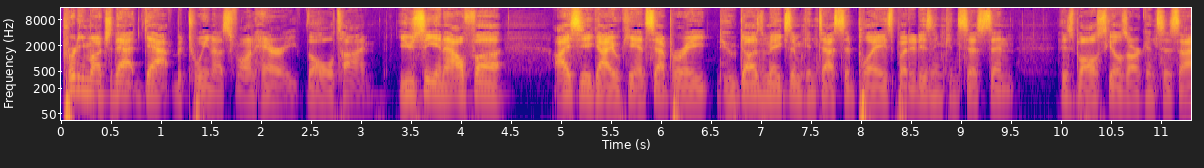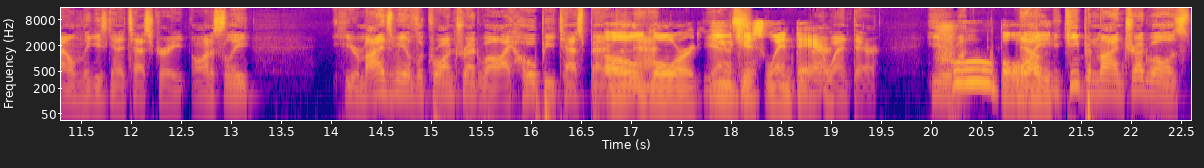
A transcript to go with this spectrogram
pretty much that gap between us on Harry the whole time. You see an alpha. I see a guy who can't separate, who does make some contested plays, but it isn't consistent. His ball skills are consistent. I don't think he's going to test great. Honestly, he reminds me of Laquon Treadwell. I hope he tests better. Oh than that. Lord, you just went there. I went there. He remi- Oh boy. now you keep in mind Treadwell is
